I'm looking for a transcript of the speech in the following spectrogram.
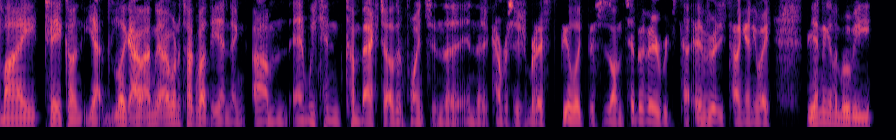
my take on yeah, like I, I, mean, I want to talk about the ending, um, and we can come back to other points in the in the conversation. But I feel like this is on the tip of everybody, everybody's tongue anyway. The ending of the movie.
